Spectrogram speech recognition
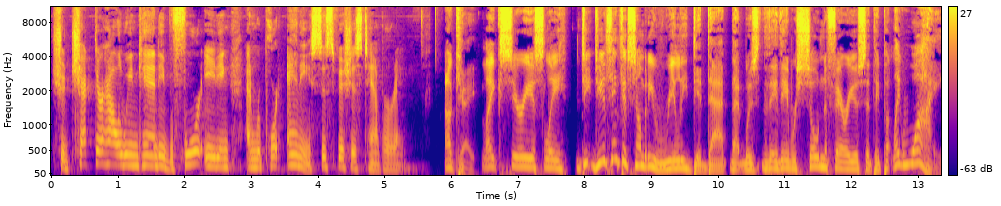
should check their Halloween candy before eating and report any suspicious tampering. Okay, like seriously, do, do you think that somebody really did that? That was they they were so nefarious that they put like why?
